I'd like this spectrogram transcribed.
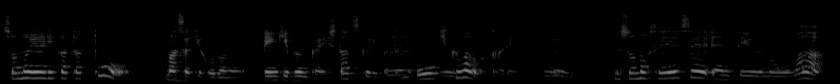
そのやり方と、まあ、先ほどの電気分解した作り方に大きくは分かれる。うん。でその生成塩っていうのは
